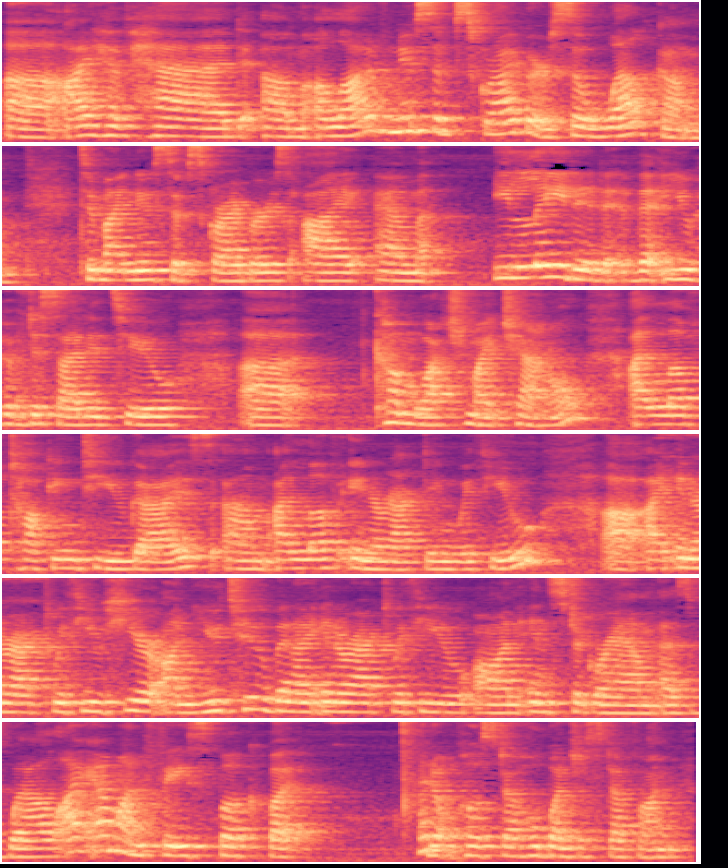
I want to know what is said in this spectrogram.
Uh, I have had um, a lot of new subscribers, so welcome to my new subscribers. I am elated that you have decided to uh, come watch my channel. I love talking to you guys. Um, I love interacting with you. Uh, I interact with you here on YouTube and I interact with you on Instagram as well. I am on Facebook, but I don't post a whole bunch of stuff on,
